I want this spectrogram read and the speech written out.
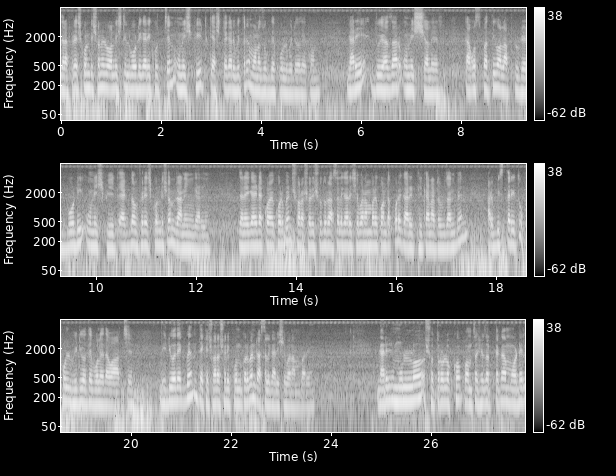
যারা ফ্রেশ কন্ডিশনের অল স্টিল বডি গাড়ি খুঁজছেন, উনিশ ফিট ক্যাশ টাকার ভিতরে মনোযোগ দিয়ে ফুল ভিডিও দেখুন। গাড়ি দুই হাজার উনিশ সালের কাগজপাতি all up to date body উনিশ ফিট একদম ফ্রেশ কন্ডিশন রানিং গাড়ি। যারা এই গাড়িটা ক্রয় করবেন, সরাসরি শুধু রাসেল গাড়ি সেবা নাম্বারে কন্ট্যাক্ট করে গাড়ির ঠিকানাটাও জানবেন আর বিস্তারিত ফুল ভিডিওতে বলে দেওয়া আছে। ভিডিও দেখবেন, দেখে সরাসরি ফোন করবেন রাসেল গাড়ি সেবা নাম্বারে গাড়ির মূল্য সতেরো লক্ষ পঞ্চাশ হাজার টাকা, মডেল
